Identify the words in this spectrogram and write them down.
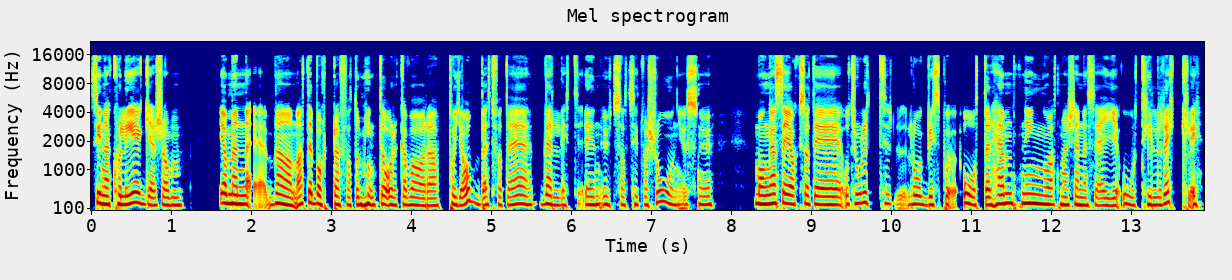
sina kollegor som ja, men eh, bland annat är borta för att de inte orkar vara på jobbet, för att det är väldigt en utsatt situation just nu. Många säger också att det är otroligt låg brist på återhämtning och att man känner sig otillräcklig.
